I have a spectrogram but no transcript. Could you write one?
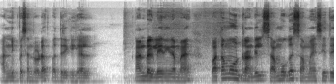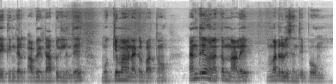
அன்னிபெசன்டோட பத்திரிகைகள். நண்பர்களே நீங்கள் நம்ம பத்தொம்பது நூற்றாண்டில் சமூக சமய சீர்திருத்தங்கள் அப்படின்ற டாப்பிக்லேருந்து முக்கியமான வினாக்கள் பார்த்தோம். நன்றி வணக்கம். நாளை மறுபடியும் சந்திப்போம்.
